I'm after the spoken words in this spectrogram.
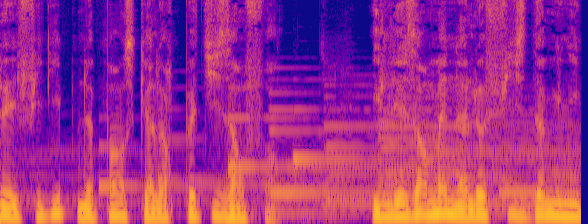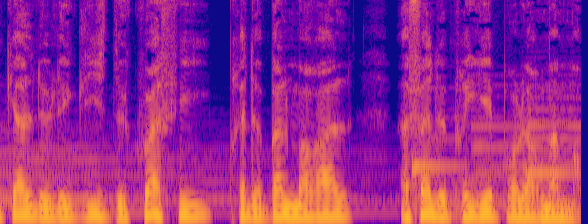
II et Philippe ne pensent qu'à leurs petits-enfants. Il les emmène à l'office dominical de l'église de Crathy, près de Balmoral, afin de prier pour leur maman.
